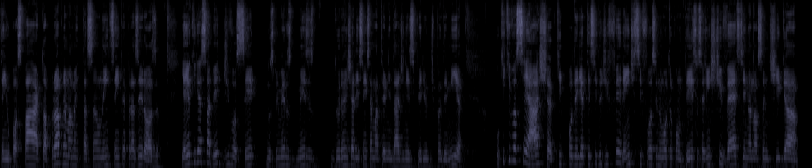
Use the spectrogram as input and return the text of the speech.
tem o pós-parto, a própria amamentação nem sempre é prazerosa. E aí eu queria saber de você, nos primeiros meses durante a licença maternidade nesse período de pandemia, o que, que você acha que poderia ter sido diferente se fosse num outro contexto, se a gente estivesse na nossa antiga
